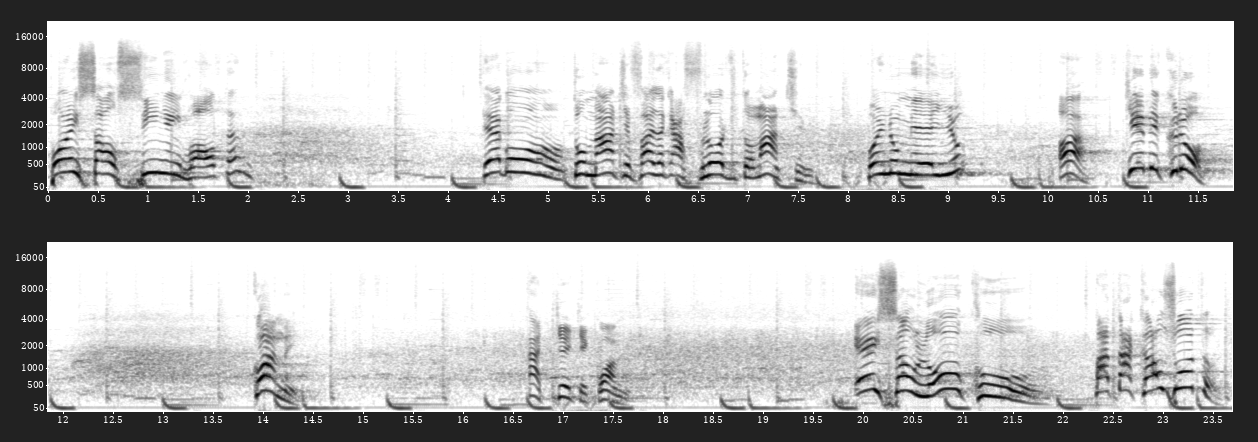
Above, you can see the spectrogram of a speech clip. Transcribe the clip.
põe salsinha em volta, pega um tomate, faz aquela flor de tomate, põe no meio, ó, quibe cru, come. Aqui que come. Eles são loucos para atacar os outros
